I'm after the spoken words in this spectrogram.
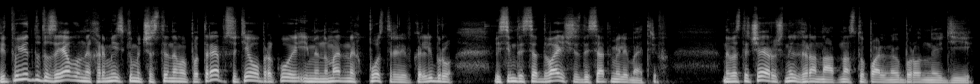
Відповідно до заявлених армійськими частинами потреб, суттєво бракує і мінометних пострілів калібру 82 і 60 мм. Не вистачає ручних гранат наступальної оборонної дії,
